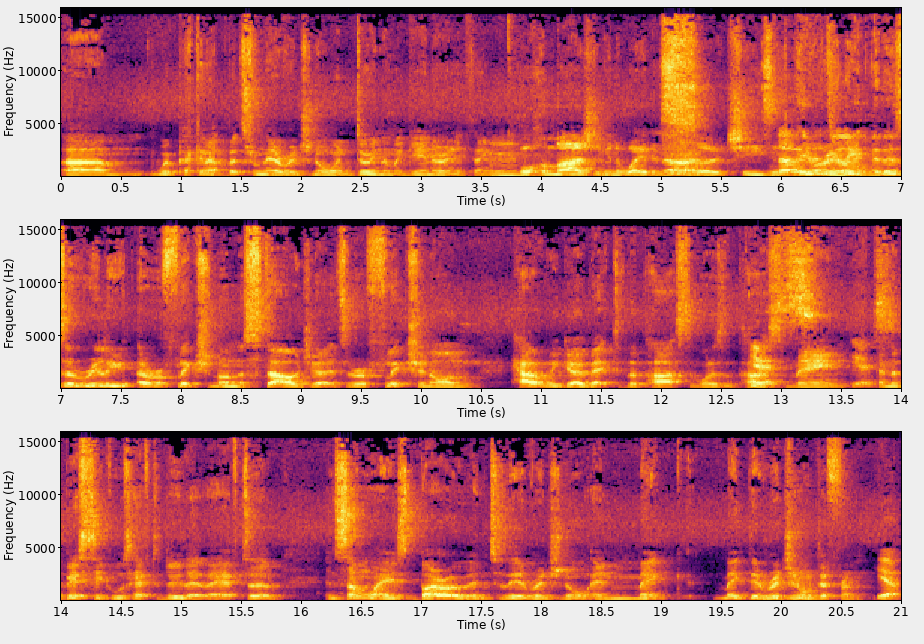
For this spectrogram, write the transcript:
Um, we're picking up bits from the original and doing them again or anything. Or homaging in a way that's No. so cheesy. No, It really, right. it is a really a reflection on nostalgia. It's a reflection on how do we go back to the past and what does the past Yes, mean. yes. And the best sequels have to do that. They have to, in some ways, burrow into the original and make make the original different. Yeah.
